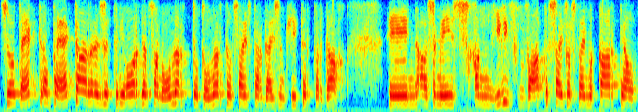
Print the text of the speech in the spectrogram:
So op hekt, 'n hektaar is dit in die orde van 100 tot 150 000 liter per dag. En as 'n mens gaan hierdie watersyfers bymekaar tel,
